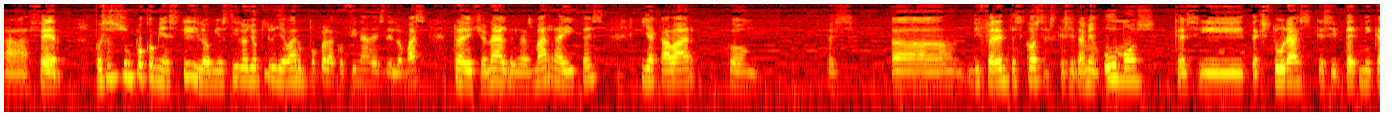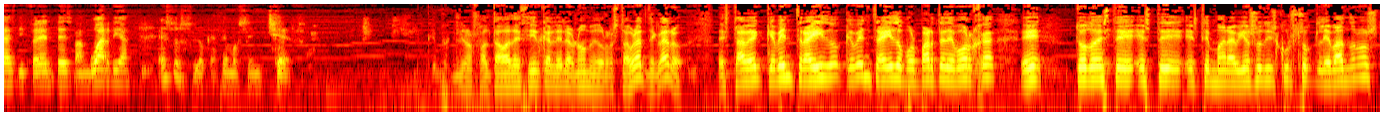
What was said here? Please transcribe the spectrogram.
a hacer. Pues eso es un poco mi estilo, mi estilo yo quiero llevar un poco la cocina desde lo más tradicional, desde las más raíces y acabar con pues, Uh, diferentes cosas, que si también humos, que si texturas, que si técnicas diferentes, vanguardia. Eso es lo que hacemos en Chef. Nos faltaba decir que era un nome do restaurante, claro. Está ben que ben traído, que ben traído por parte de Borja, eh, todo este este este maravilloso discurso levándonos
